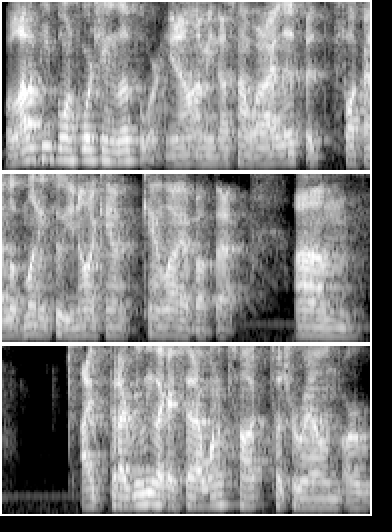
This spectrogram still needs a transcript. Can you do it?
what a lot of people unfortunately live for, you know? I mean, that's not what I live, but fuck, I love money too, you know? I can't, can't lie about that. Um, I, but I really, like I said, I want to talk, touch around our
